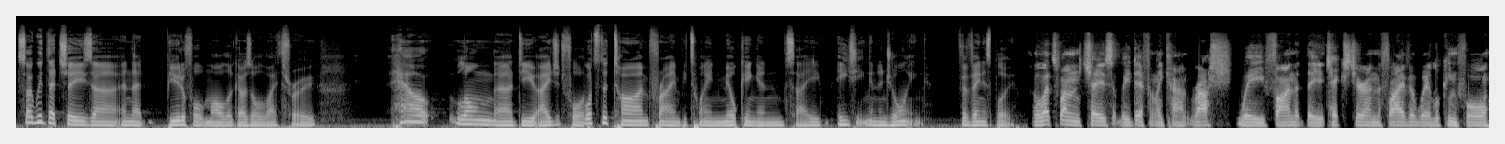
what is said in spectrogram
So, with that cheese uh, and that beautiful mold that goes all the way through, how long uh, do you age it for? What's the time frame between milking and, say, eating and enjoying for Venus Blue? Well, that's one cheese that we definitely can't rush. We find that the texture and the flavour we're looking for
